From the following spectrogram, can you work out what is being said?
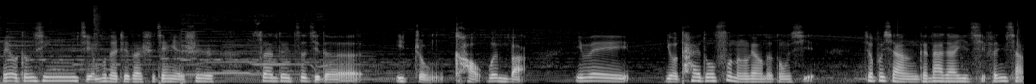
没有更新节目的这段时间也是算对自己的一种拷问吧，因为有太多负能量的东西，就不想跟大家一起分享。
